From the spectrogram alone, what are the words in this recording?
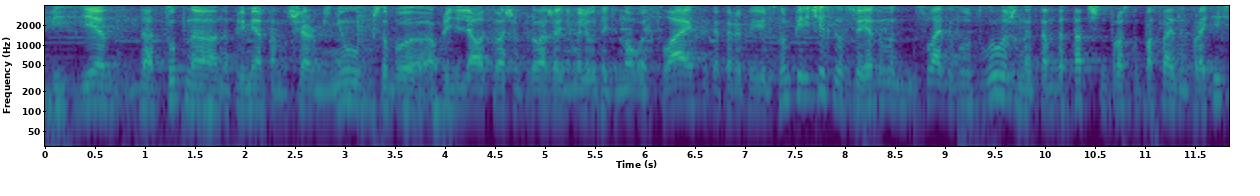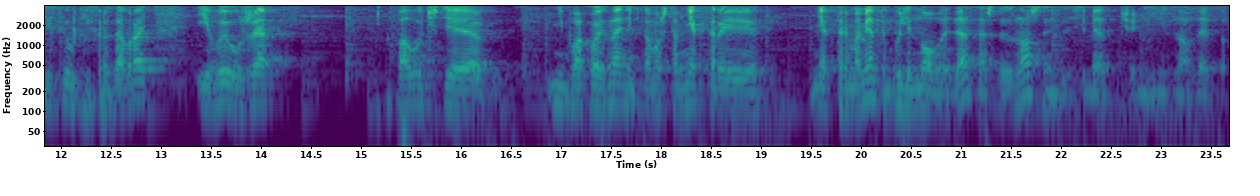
везде доступно, например, там share меню, чтобы определялось вашим приложением, или вот эти новые слайсы, которые появились. Ну, перечислил все. Я думаю, слайды будут выложены, там достаточно просто по слайдам пройтись и ссылки их разобрать, и вы уже получите неплохое знание, потому что там некоторые некоторые моменты были новые, да, Саш? Ты узнал что-нибудь для себя, что не, знал до этого?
